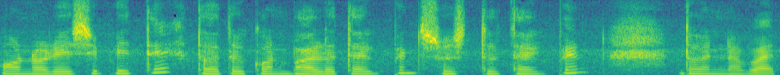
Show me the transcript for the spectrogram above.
কোনো রেসিপিতে ততক্ষণ ভালো থাকবেন, সুস্থ থাকবেন। ধন্যবাদ।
